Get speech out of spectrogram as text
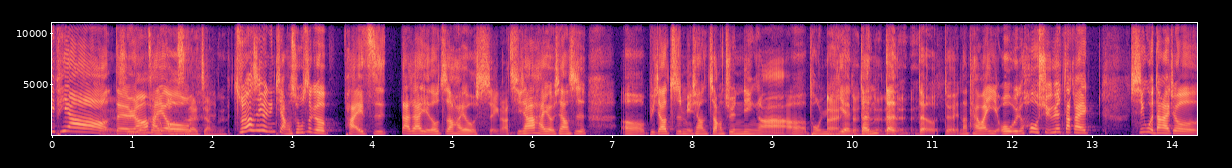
一票。对，然后还有，主要是因为你讲出这个牌子。大家也都知道还有谁嘛？其他还有像是呃比较知名，像张钧甯啊、呃彭于晏等等的。对，那台湾艺人，我我后续因为大概新闻大概就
